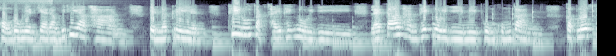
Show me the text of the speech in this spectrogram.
ของโรงเรียนแกดำวิทยาคาร เป็นนักเรียนที่รู้จักใช้เทคโนโลยี และก้าวทันเทคโนโลยีมีภูมิคุ้มกัน กับโลกไซ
